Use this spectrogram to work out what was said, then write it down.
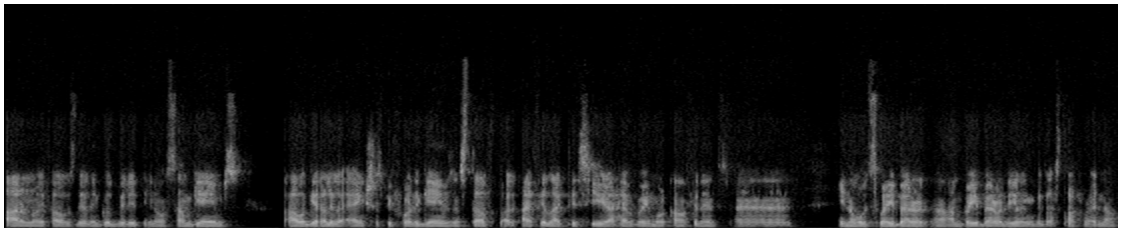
i don't know if i was dealing good with it you know some games i will get a little anxious before the games and stuff but i feel like this year i have way more confidence and you know it's way better i'm way better dealing with that stuff right now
